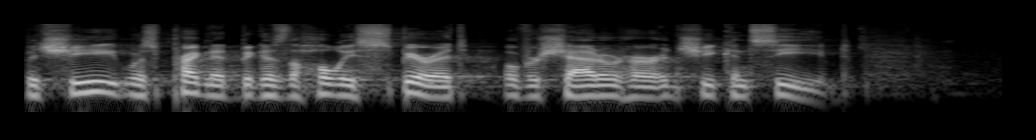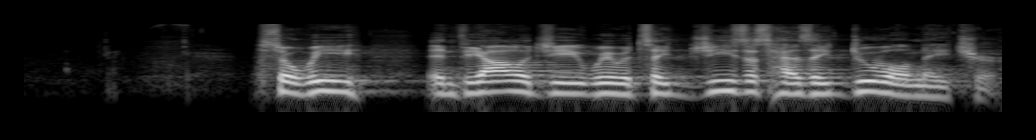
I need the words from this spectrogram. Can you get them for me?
but she was pregnant because the Holy Spirit overshadowed her and she conceived. So, we, in theology, we would say Jesus has a dual nature.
